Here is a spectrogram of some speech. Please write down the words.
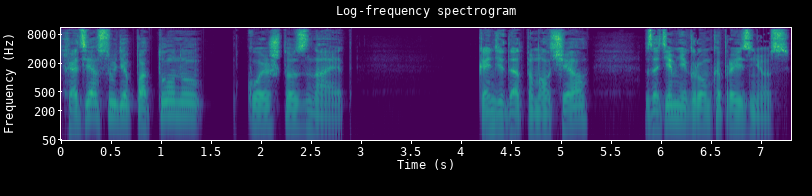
Хотя, судя по тону, кое-что знает. Кандидат помолчал, затем негромко произнес.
